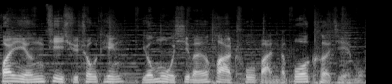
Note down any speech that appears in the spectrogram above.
欢迎继续收听由木西文化出版的播客节目。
